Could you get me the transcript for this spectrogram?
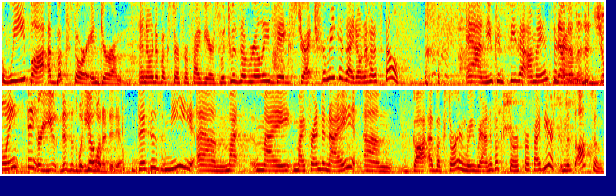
we bought a bookstore in Durham and owned a bookstore for five years, which was a really big stretch for me because I don't know how to spell. and you can see that on my Instagram. now this is a joint thing, or you? This is what you wanted to do. This is me. Um, my my my friend and I um, got a bookstore and we ran a bookstore for five years. It was awesome.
